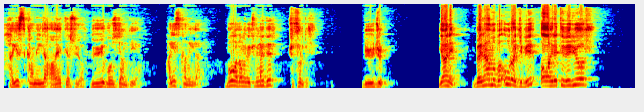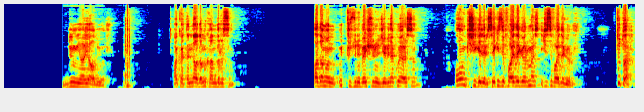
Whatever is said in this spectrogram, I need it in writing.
Hayız kanıyla ayet yazıyor. Büyüyü bozacağım diye. Hayız kanıyla. Bu adamın hükmü nedir? Küfürdür. Büyücü. Yani Belamı Baura gibi ahireti veriyor, dünyayı alıyor. Hakikaten de adamı kandırırsın. Adamın 300'ünü 500'ünü cebine koyarsın. 10 kişi gelir, 8'i fayda görmez, ikisi fayda görür. Tutar.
